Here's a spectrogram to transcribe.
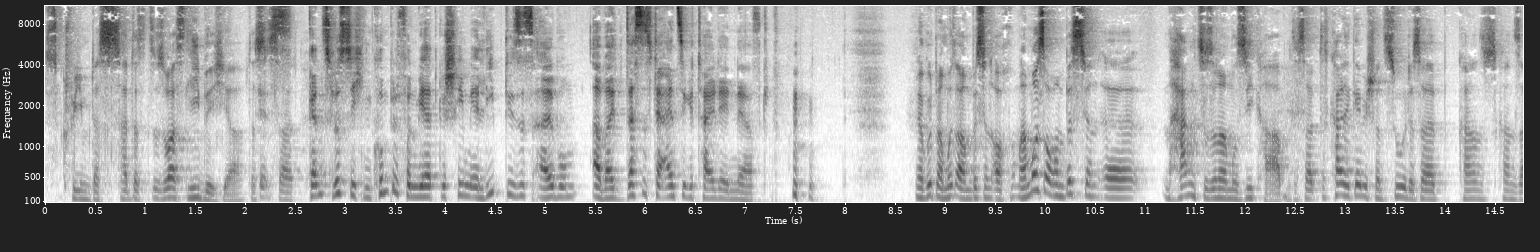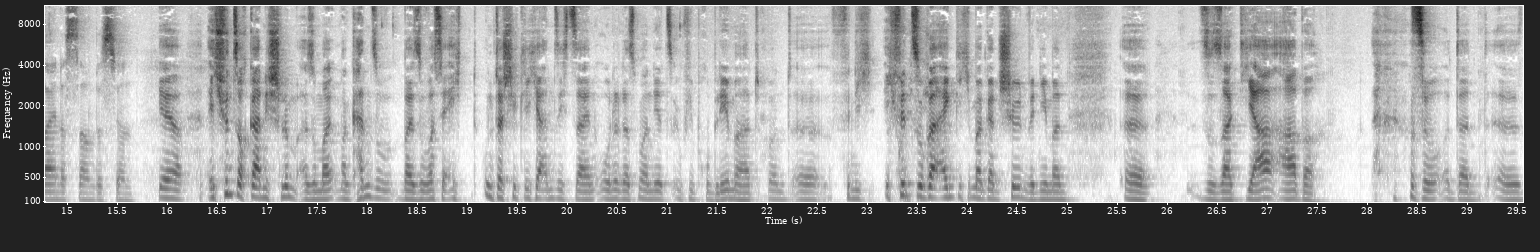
Scream. Das hat das, sowas liebe ich ja. Das ist Ist halt. ganz lustig, ein Kumpel von mir hat geschrieben, er liebt dieses Album, aber das ist der einzige Teil, der ihn nervt. Ja gut, man muss auch ein bisschen auch, man muss auch ein bisschen äh, einen Hang zu so einer Musik haben. Deshalb, das kann, gebe ich schon zu. Deshalb kann es kann sein, dass da ein bisschen Ja, ich finde es auch gar nicht schlimm. Also man, man kann so bei sowas ja echt unterschiedlicher Ansicht sein, ohne dass man jetzt irgendwie Probleme hat. Und äh, finde ich, ich finde es sogar eigentlich immer ganz schön, wenn jemand äh, so sagt, ja, aber. so, und dann äh,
